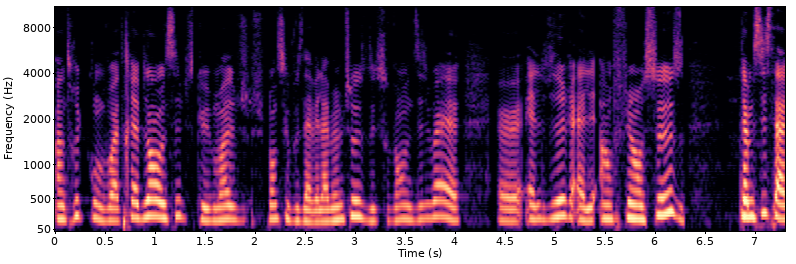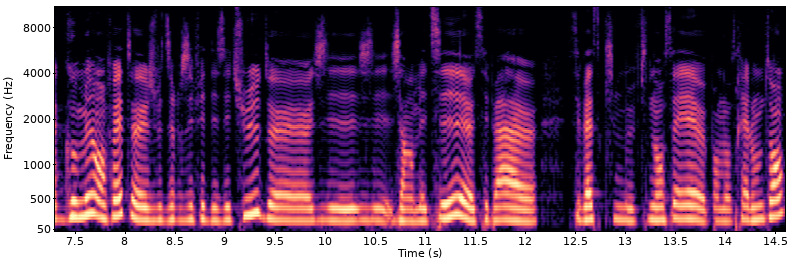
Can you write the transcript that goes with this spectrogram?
un truc qu'on voit très bien aussi, parce que moi, je pense que vous avez la même chose, de souvent on dit, ouais, Elvire, elle est influenceuse comme si ça gommait en fait. je veux dire, j'ai fait des études, j'ai un métier, c'est pas, c'est pas ce qui me finançait pendant très longtemps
